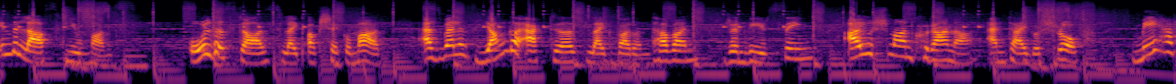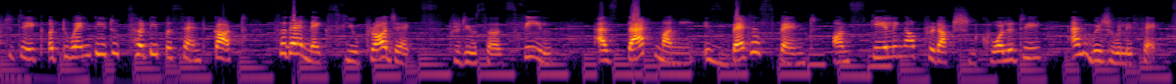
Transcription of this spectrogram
in the last few months. Older stars like Akshay Kumar, as well as younger actors like Varun Dhawan, Ranveer Singh, Ayushmann Khurrana, and Tiger Shroff, may have to take a 20 to 30% cut for their next few projects, producers feel, as that money is better spent on scaling up production quality and visual effects.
